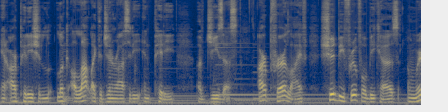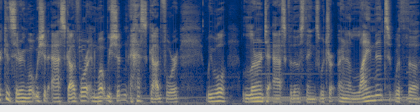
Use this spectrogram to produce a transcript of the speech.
and our pity should look a lot like the generosity and pity of Jesus our prayer life should be fruitful because when we're considering what we should ask God for and what we shouldn't ask God for, we will learn to ask for those things which are in alignment with the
